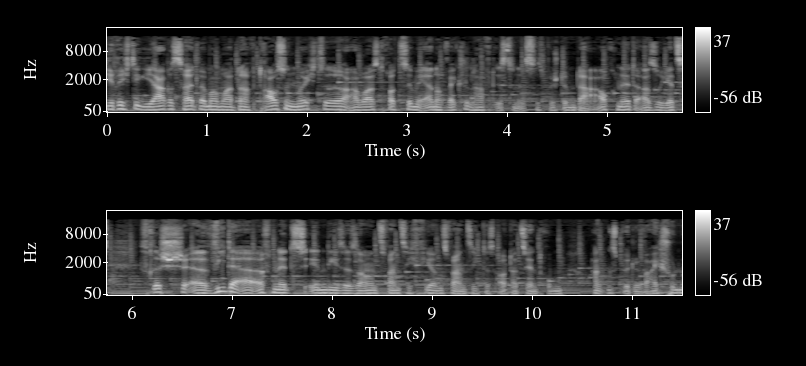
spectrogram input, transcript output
die richtige Jahreszeit, wenn man mal nach draußen möchte, aber es trotzdem eher noch wechselhaft ist, dann ist das bestimmt da auch nett. Also jetzt frisch äh, wieder eröffnet in die Saison 2024 das Otterzentrum Hankensbüttel. War ich schon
